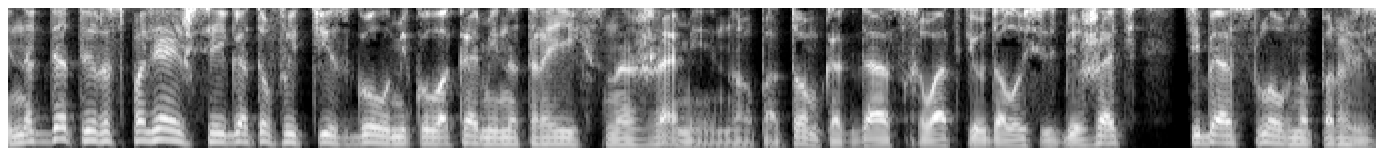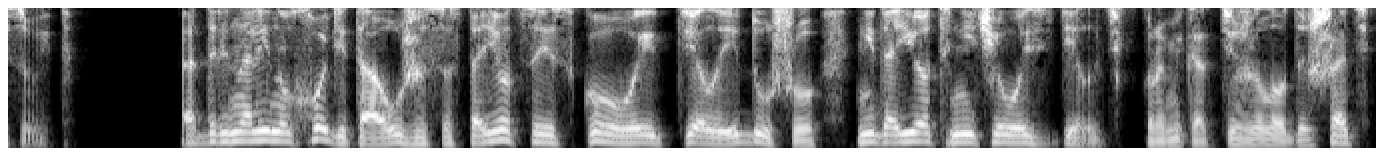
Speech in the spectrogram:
Иногда ты распаляешься и готов идти с голыми кулаками на троих с ножами, но потом, когда схватки удалось избежать, тебя словно парализует. Адреналин уходит, а ужас остается и сковывает тело и душу, не дает ничего сделать, кроме как тяжело дышать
